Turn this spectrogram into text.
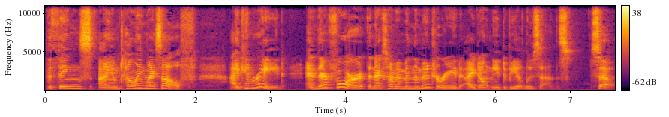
the things I am telling myself I can read. And therefore, the next time I'm in the mood to read, I don't need to be at loose ends. So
